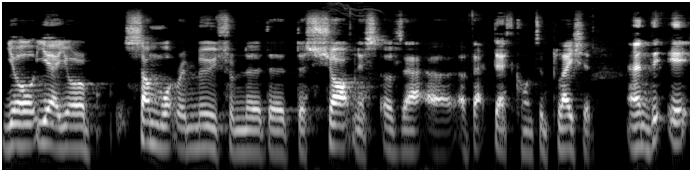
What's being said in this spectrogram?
you're yeah you're somewhat removed from the the, the sharpness of that uh, of that death contemplation and it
